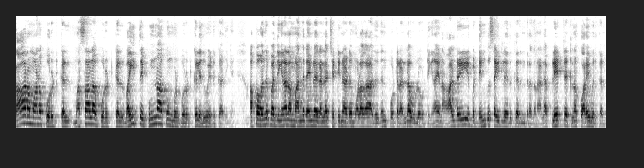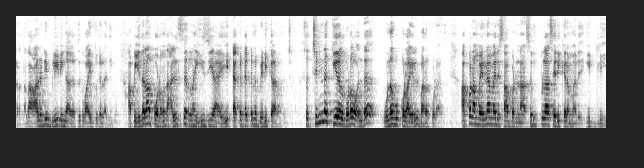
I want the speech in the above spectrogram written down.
காரமான பொருட்கள் மசாலா பொருட்கள் வயிற்றை புண்ணாக்கும் பொருட்கள் எதுவும் எடுக்காதீங்க. அப்போ வந்து பார்த்தீங்கன்னா நம்ம அந்த டைமில் நல்லா செட்டிநாடு மிளகா அது இதுன்னு போட்டு நல்லா உள்ளே விட்டிங்கன்னா ஏன்னா ஆல்ரெடி இப்போ டெங்கு சைடில் இருக்கிறன்றதுனால பிளேட்லெட்லாம் குறைவு இருக்குன்றதுனால ஆல்ரெடி ப்ளீடிங் ஆகிறதுக்கு வாய்ப்புகள் அதிகம். அப்போ இதெல்லாம் போடும்போது அல்சர்லாம் ஈஸியாகி டக்கு டக்குன்னு வெடிக்க ஆரம்பிச்சிடும் ஸோ சின்ன கீரல் கூட அந்த உணவு குழாயில் வரக்கூடாது. அப்போ நம்ம என்ன மாதிரி சாப்பிடலாம்? சிம்பிளாக செரிக்கிற மாதிரி இட்லி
